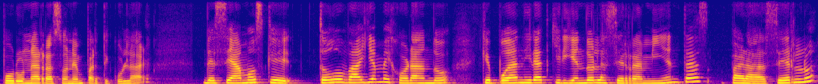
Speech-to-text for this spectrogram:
por una razón en particular. Deseamos que todo vaya mejorando, que puedan ir adquiriendo las herramientas para hacerlo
